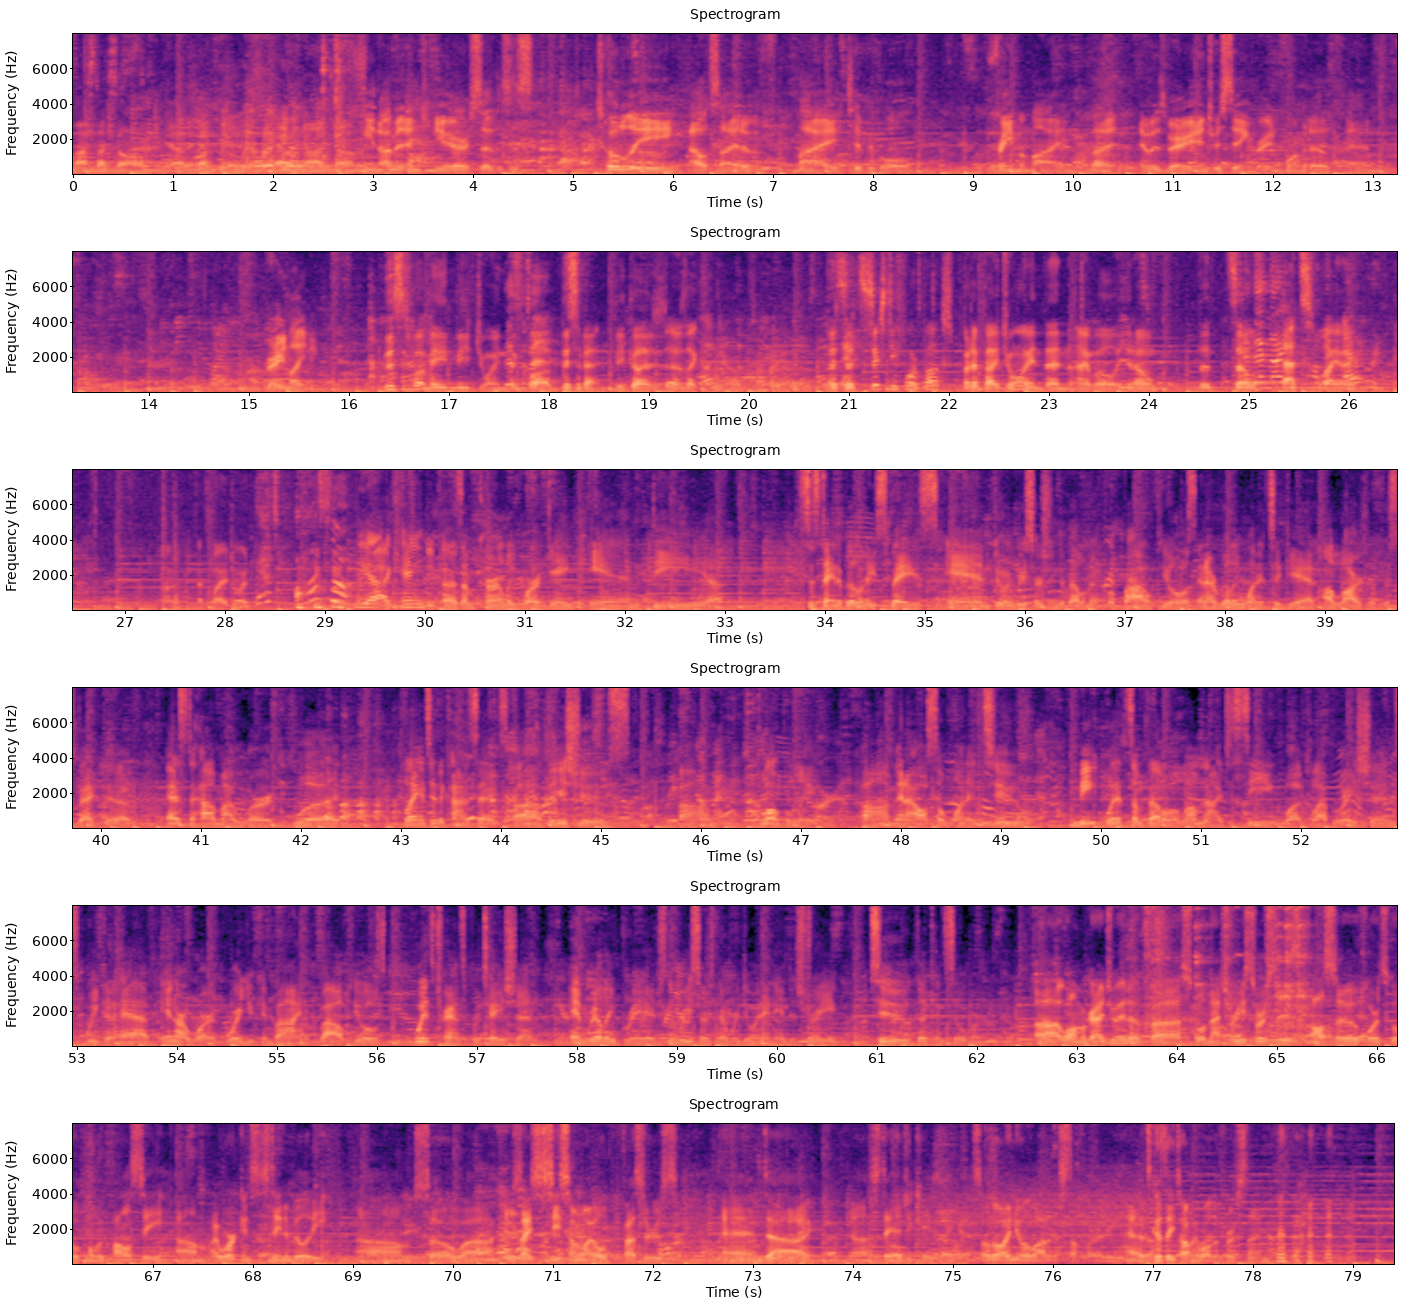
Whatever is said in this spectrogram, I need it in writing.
last I saw. Yeah, they have not. Um, you know, I'm an engineer, so this is totally outside of my typical frame of mind, but it was very interesting, very informative, and very enlightening. This is what made me join this the club, event. this event, because I was like, oh, yeah, I said 64 bucks, but if I join, then I will, you know, the, so that's why I. Everything that's why I joined. That's awesome. Yeah, I came because I'm currently working in the uh, sustainability space and doing research and development for biofuels, and I really wanted to get a larger perspective as to how my work would play into the context of the issues um, globally. Um, and I also wanted to meet with some fellow alumni to see what collaborations we could have in our work where you combine biofuels with transportation and really bridge the research that we're doing in industry to the consumer. Uh, well, I'm a graduate of uh, School of Natural Resources, also Ford School of Public Policy. Um, I work in sustainability, um, so uh, it was nice to see some of my old professors and uh, uh, stay educated, I guess. Although I knew a lot of this stuff already. Yeah, it's because they taught me well the first time.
